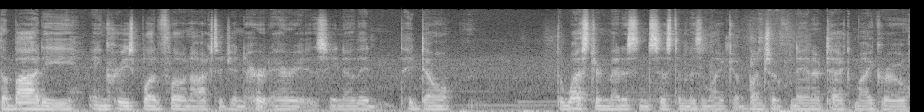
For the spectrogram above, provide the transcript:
the body increase blood flow and oxygen to hurt areas. You know, they they don't. The Western medicine system isn't like a bunch of nanotech micro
